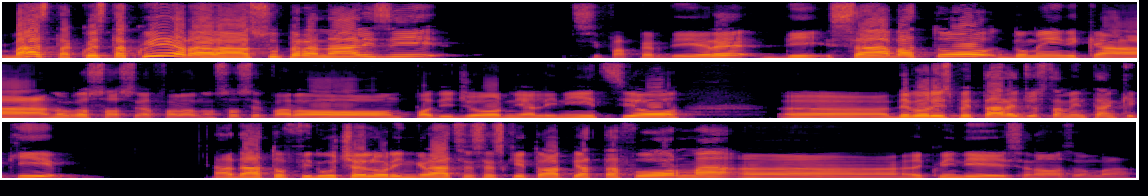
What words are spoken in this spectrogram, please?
basta, questa qui era la super analisi, si fa per dire, di sabato, domenica, non lo so se la farò, non so se farò un po' di giorni all'inizio, uh, devo rispettare giustamente anche chi ha dato fiducia e lo ringrazio si è iscritto alla piattaforma uh, e quindi se no insomma,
